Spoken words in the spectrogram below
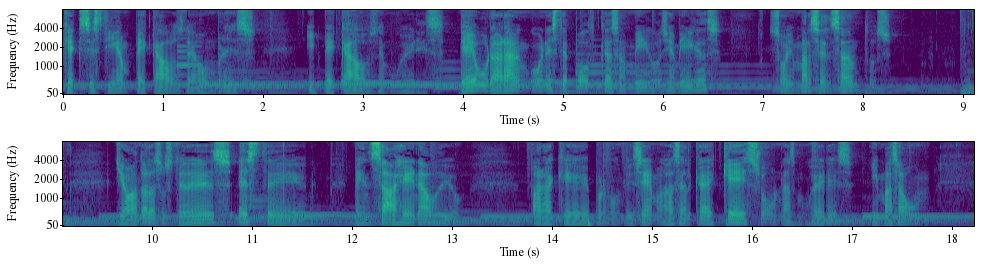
que existían pecados de hombres y pecados de mujeres. Débora Arango en este podcast, amigos y amigas. Soy Marcel Santos, llevándoles a ustedes este mensaje en audio para que profundicemos acerca de qué son las mujeres y más aún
